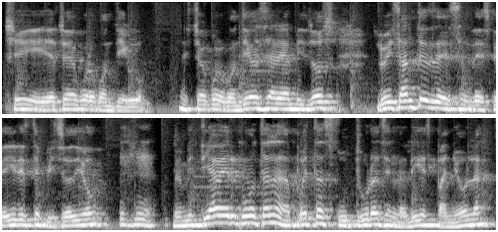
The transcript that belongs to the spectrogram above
Sí, estoy de acuerdo contigo. Estoy de acuerdo contigo, esos serían mis dos. Luis, antes de despedir este episodio, me metí a ver cómo están las apuestas futuras en la Liga Española.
